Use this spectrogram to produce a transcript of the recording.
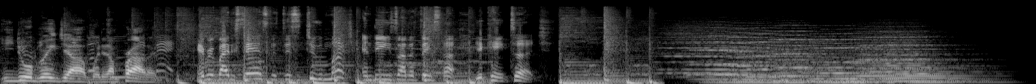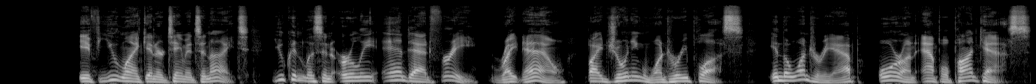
You do a great job with it. I'm proud of you. Everybody says that this is too much, and these are the things uh, you can't touch. If you like entertainment tonight, you can listen early and ad-free right now by joining Wondery Plus in the Wondery app or on Apple Podcasts.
